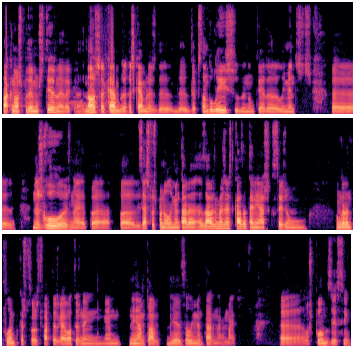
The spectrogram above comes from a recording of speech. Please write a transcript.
pá, que nós podemos ter, né? da- nós, a câmara, as câmaras, de, de- da questão do lixo, de não ter alimentos eh, nas ruas, né? para, para, dizer às pessoas para não alimentar as aves, mas neste caso até nem acho que seja um, um grande problema, porque as pessoas, de facto, as gaivotas nem, mu- nem há muito hábito de as alimentar, não é? Mais eh, os pombos e assim.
